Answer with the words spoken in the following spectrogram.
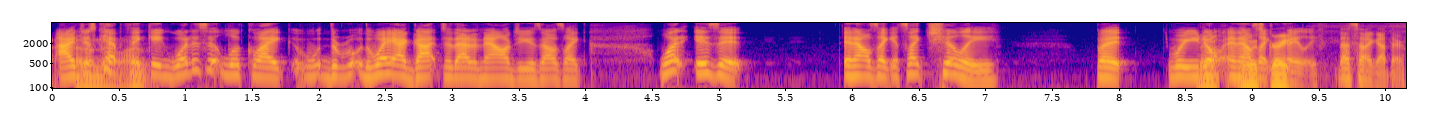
I just kept know. I'm- thinking, what does it look like? The, the way I got to that analogy is I was like, what is it? And I was like, it's like chili, but where you No, don't, and I was was like, great. bay leaf. That's how I got there.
